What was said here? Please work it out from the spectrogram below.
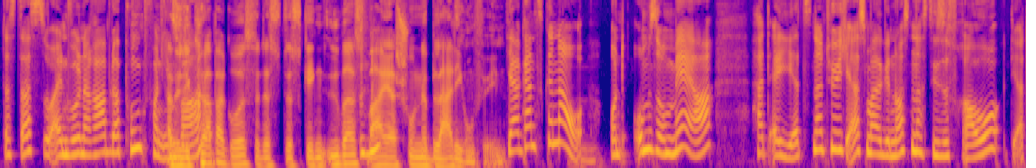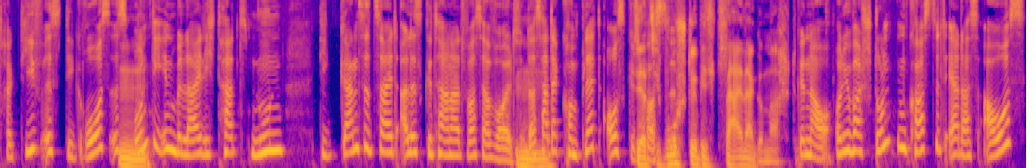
dass das so ein vulnerabler Punkt von ihm Also die war. Körpergröße des, des Gegenübers war ja schon eine Beleidigung für ihn. Ja, ganz genau. Und umso mehr hat er jetzt natürlich erstmal genossen, dass diese Frau, die attraktiv ist, die groß ist und die ihn beleidigt hat, nun die ganze Zeit alles getan hat, was er wollte. Das hat er komplett Sie hat sich ausgekostet. buchstäblich kleiner gemacht. Genau. Und über Stunden kostet er das aus.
